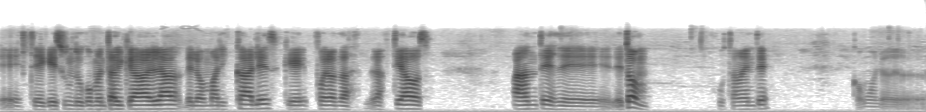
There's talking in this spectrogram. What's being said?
Este, que es un documental que habla de los mariscales que fueron dra- drafteados antes de, de Tom, justamente. Como lo, lo-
